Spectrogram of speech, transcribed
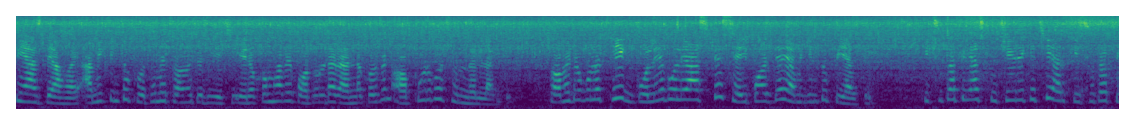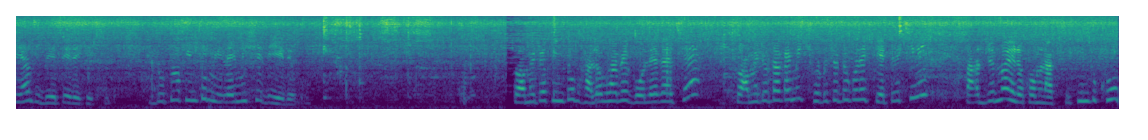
পেঁয়াজ দেওয়া হয়। আমি কিন্তু প্রথমে টমেটো দিয়েছি। এরকমভাবে পটলটা রান্না করবেন, অপূর্ব সুন্দর লাগবে। টমেটোগুলো ঠিক গলে গলে আসবে সেই পর্যায়ে আমি কিন্তু পেঁয়াজ দেব। কিছুটা পেঁয়াজ কুচিয়ে রেখেছি আর কিছুটা পেঁয়াজ বেটে রেখেছি। দুটো কিন্তু মিলেমিশে দিয়ে দেবো। টমেটো কিন্তু ভালোভাবে গলে গেছে। টমেটোটাকে আমি ছোট ছোট করে কেটেছি, তার জন্য এরকম লাগছে। কিন্তু খুব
